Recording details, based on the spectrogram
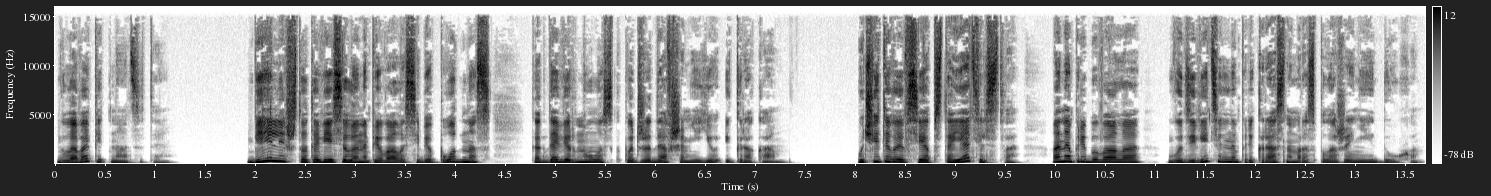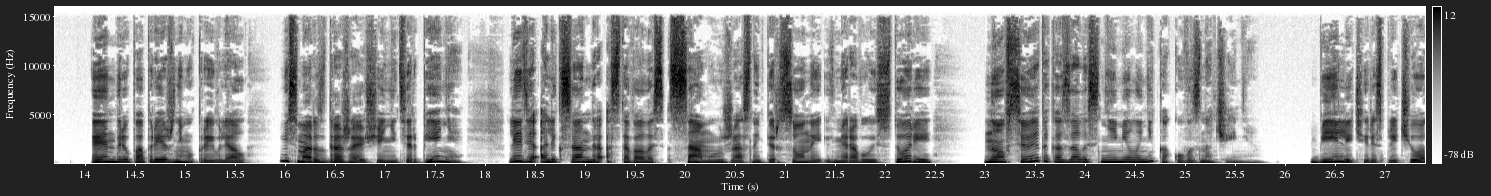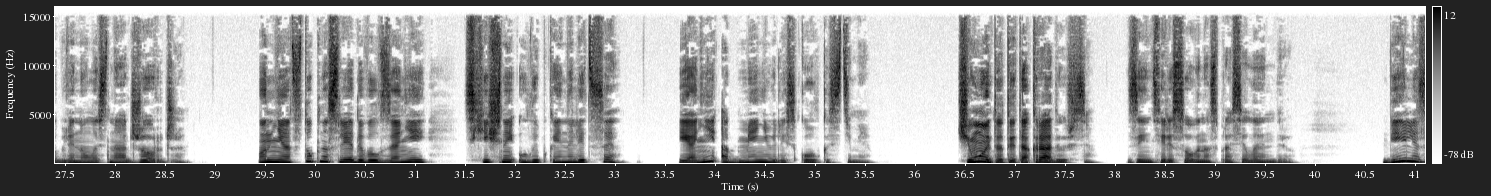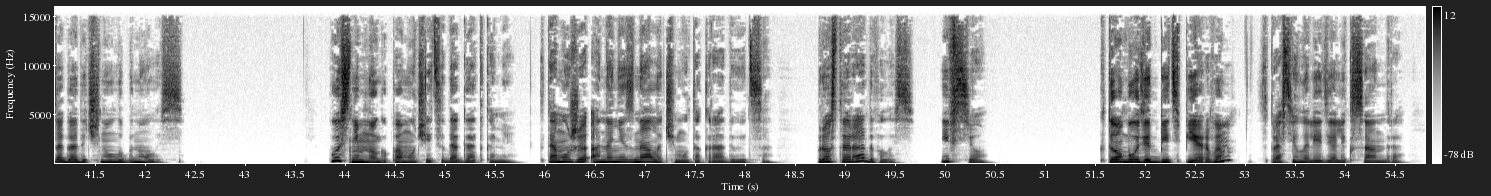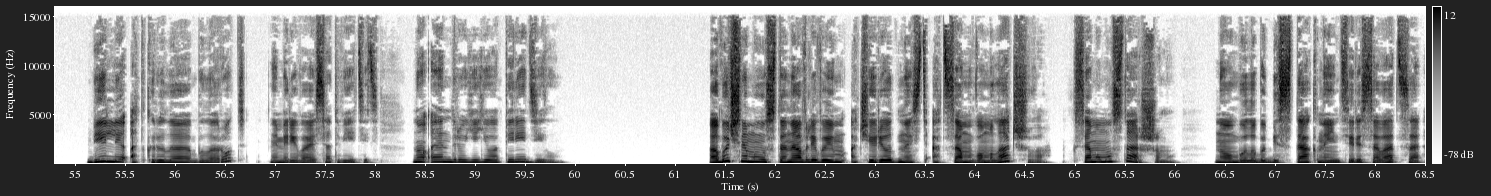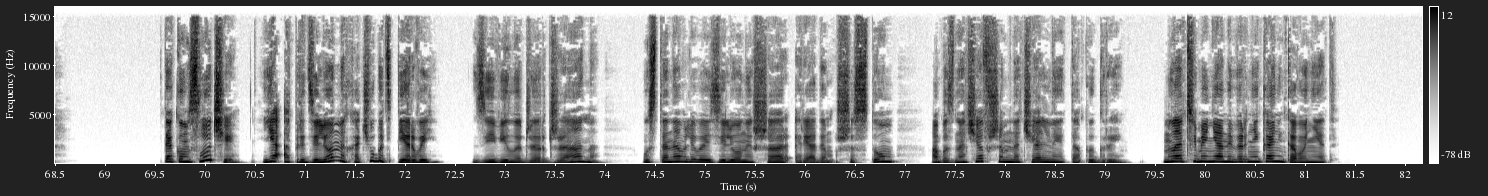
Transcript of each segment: Глава 15. Билли что-то весело напевала себе под нос, когда вернулась к поджидавшим ее игрокам. Учитывая все обстоятельства, она пребывала в удивительно прекрасном расположении духа. Эндрю по-прежнему проявлял весьма раздражающее нетерпение, леди Александра оставалась самой ужасной персоной в мировой истории, но все это, казалось, не имело никакого значения. Билли через плечо оглянулась на Джорджа. Он неотступно следовал за ней с хищной улыбкой на лице, и они обменивались колкостями. «Чему это ты так радуешься?» — заинтересованно спросил Эндрю. Билли загадочно улыбнулась. Пусть немного помучается догадками. К тому же она не знала, чему так радуется. Просто радовалась, и все. «Кто будет бить первым?» — спросила леди Александра. Билли открыла было рот, намереваясь ответить, но Эндрю ее опередил. Обычно мы устанавливаем очередность от самого младшего к самому старшему, но было бы бестактно интересоваться... «В таком случае я определенно хочу быть первой», заявила Джорджиана, устанавливая зеленый шар рядом с шестом, обозначавшим начальный этап игры. «Младше меня наверняка никого нет».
